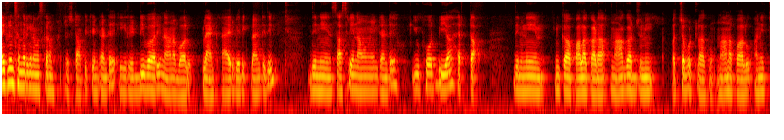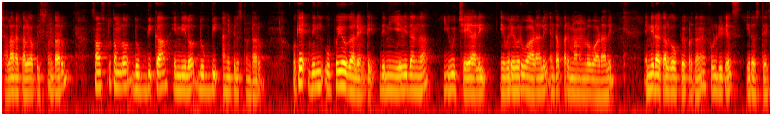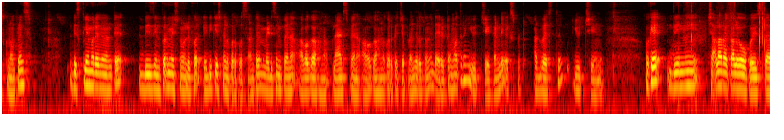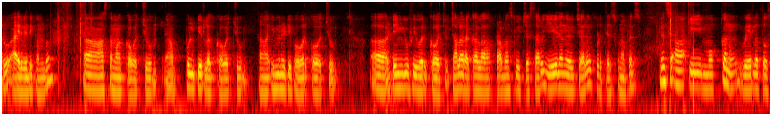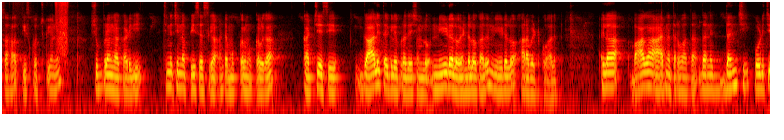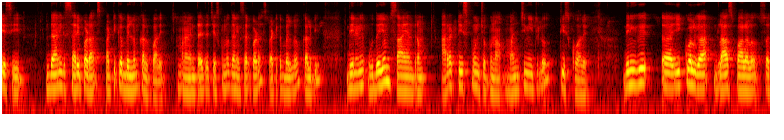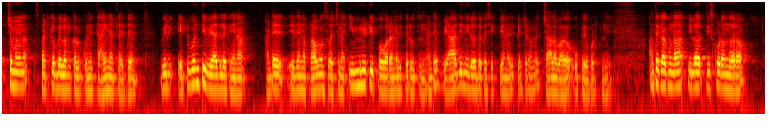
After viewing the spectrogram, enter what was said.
Hi friends అందరికీ నమస్కారం. ఈరోజు టాపిక్ ఏంటంటే ఈ రెడ్డి వారి నానబాలు ప్లాంట్ ఆయుర్వేదిక్ ప్లాంట్ ఇది. దీని శాస్త్రీయ నామం ఏంటంటే యూఫోర్బియా హెర్టా దీనిని ఇంకా పాలకాడ నాగార్జుని పచ్చబొట్లాకు నానపాలు అని చాలా రకాలుగా పిలుస్తుంటారు. సంస్కృతంలో దుగ్ధిక హిందీలో దుగ్ధి అని పిలుస్తుంటారు. ఓకే దీని ఉపయోగాలు ఏంటి దీన్ని ఏ విధంగా యూజ్ చేయాలి? ఎవరెవరు వాడాలి? ఎంత పరిమాణంలో వాడాలి? ఎన్ని రకాలుగా ఉపయోగపడుతుంది ఫుల్ డీటెయిల్స్ ఈరోజు తెలుసుకున్నాం ఫ్రెండ్స్ డిస్క్లైమర్ ఏంటంటే these information only for educational purpose అంటే మెడిసిన్ పైన అవగాహన ప్లాంట్స్ పైన అవగాహన కొరకే చెప్పడం జరుగుతుంది. డైరెక్ట్గా మాత్రం యూజ్ చేయకండి. ఎక్స్పర్ట్ అడ్వైస్తో యూజ్ చేయండి. ఓకే దీన్ని చాలా రకాలుగా ఉపయోగిస్తారు. ఆయుర్వేదికంలో ఆస్తమాకు కావచ్చు పులిపీర్లకు కావచ్చు ఇమ్యూనిటీ పవర్ కావచ్చు డెంగ్యూ ఫీవర్ కావచ్చు చాలా రకాల ప్రాబ్లమ్స్కి యూజ్ చేస్తారు. ఏ విధంగా యూజ్ చేయాలో ఇప్పుడు తెలుసుకున్నాం ఫ్రెండ్స్. ఫ్రెండ్స్ ఈ మొక్కను వేర్లతో సహా తీసుకొచ్చుకొని శుభ్రంగా కడిగి చిన్న చిన్న పీసెస్గా అంటే ముక్కలు ముక్కలుగా కట్ చేసి గాలి తగిలే ప్రదేశంలో నీడలో ఎండలో కాదు నీడలో ఆరబెట్టుకోవాలి. ఇలా బాగా ఆరిన తర్వాత దాన్ని దంచి పొడి చేసి దానికి సరిపడా స్ఫటిక బెల్లం కలపాలి. మనం ఎంతైతే చేసుకున్నో దానికి సరిపడా స్ఫటిక బెల్లం కలిపి దీనిని ఉదయం సాయంత్రం అర టీ స్పూన్ చొప్పున మంచినీటిలో తీసుకోవాలి. దీనికి ఈక్వల్గా గ్లాస్ పాలలో స్వచ్ఛమైన స్ఫటిక బెల్లం కలుపుకొని తాగినట్లయితే వీరు ఎటువంటి వ్యాధులకైనా అంటే ఏదైనా ప్రాబ్లమ్స్ వచ్చిన ఇమ్యూనిటీ పవర్ అనేది పెరుగుతుంది. అంటే వ్యాధి నిరోధక శక్తి అనేది పెంచడంలో చాలా బాగా ఉపయోగపడుతుంది. అంతేకాకుండా ఇలా తీసుకోవడం ద్వారా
